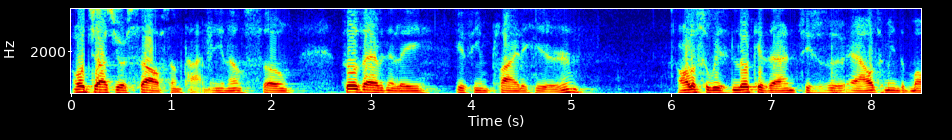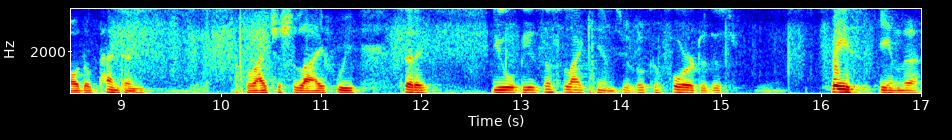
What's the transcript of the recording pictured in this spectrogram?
or judge yourself sometime. You know, so those evidently is implied here. Also, we look at that, Jesus ultimately the model pattern of righteous life. We said you will be just like him. So you're looking forward to this face in the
